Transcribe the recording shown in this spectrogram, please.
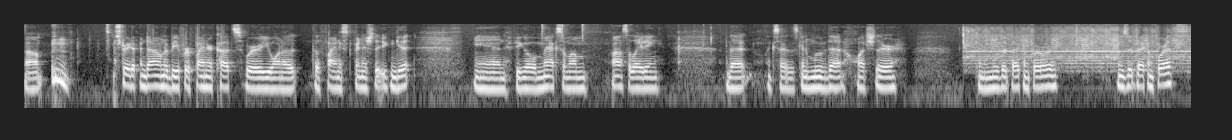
um, straight up and down would be for finer cuts where you want a, the finest finish that you can get. And if you go maximum oscillating, that, like I said, it's going to move that. Watch there. It's going to move it back and forward. Moves it back and forth.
